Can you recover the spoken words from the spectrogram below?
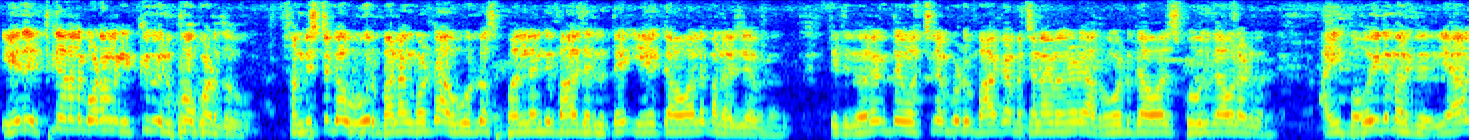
ఏదో ఎత్తుకెదల గొడవలకు ఎక్కువ వెళ్ళిపోకూడదు. సమిష్టిగా ఊరు బలంగా ఉంటే ఆ ఊర్లో పనులన్నీ బాగా జరుగుతాయి. ఏ కావాలో మనం చేయగలం ఇది ఎవరైతే వచ్చినప్పుడు బాగా చిన్నగా ఆ రోడ్డు కావాలి స్కూల్ కావాలి అడిగారు అవి పోయింది మనకి. ఇవాళ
